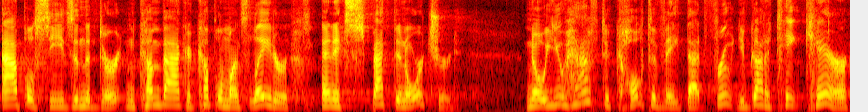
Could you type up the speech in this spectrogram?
apple seeds in the dirt and come back a couple months later and expect an orchard. No, you have to cultivate that fruit. You've got to take care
